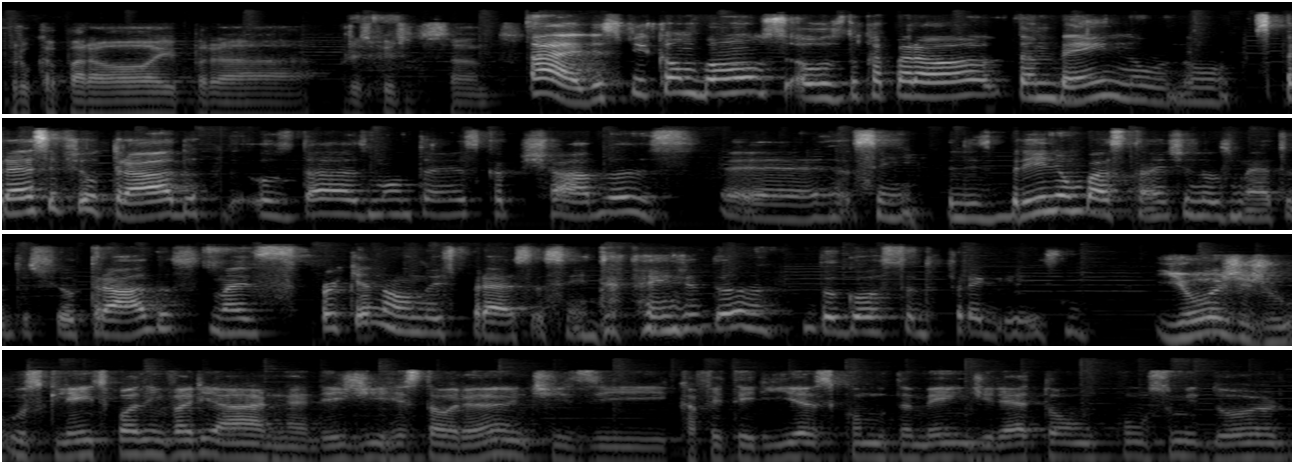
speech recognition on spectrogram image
para o caparó e para o Espírito Santo? Ah, eles ficam bons, os do caparó também, no, no expresso e filtrado. Os das montanhas capixabas, é, assim, eles brilham bastante nos métodos filtrados, mas por que não no expresso, assim? Depende do, do gosto do freguês, né? E hoje, Ju, os clientes podem variar, né? Desde restaurantes e cafeterias, como também direto a um consumidor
